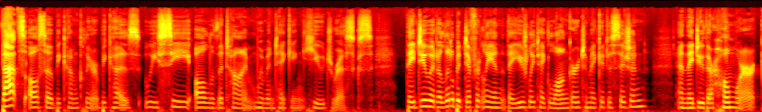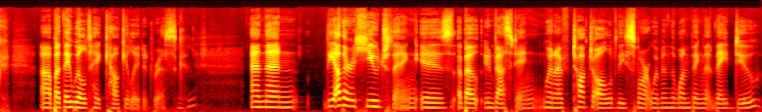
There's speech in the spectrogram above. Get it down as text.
That's also become clear because we see all of the time women taking huge risks. They do it a little bit differently, and they usually take longer to make a decision, and they do their homework, uh, but they will take calculated risk. Mm-hmm. And then the other huge thing is about investing. When I've talked to all of these smart women, the one thing that they do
